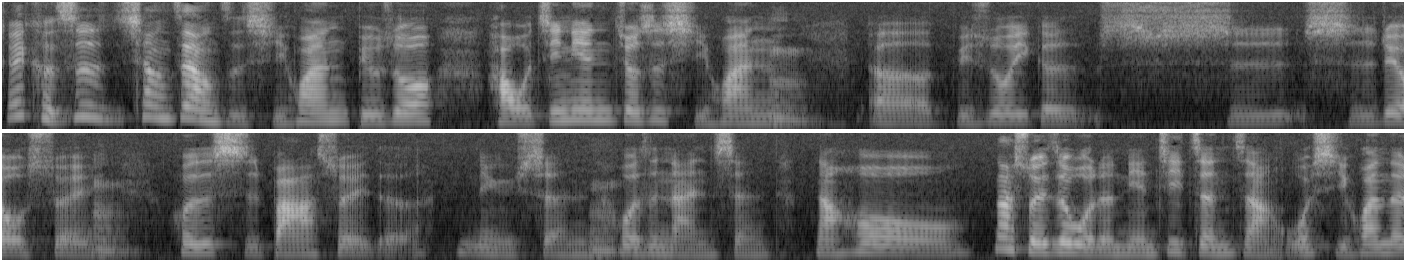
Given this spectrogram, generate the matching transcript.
哎，可是像这样子喜欢，比如说，好，我今天就是喜欢，嗯、呃，比如说一个。十十六岁或者十八岁的女生，嗯、或者是男生，然后那随着我的年纪增长，我喜欢的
